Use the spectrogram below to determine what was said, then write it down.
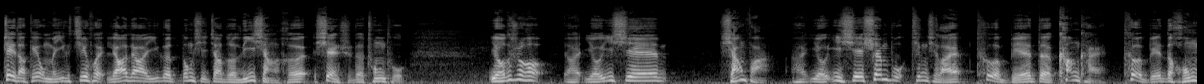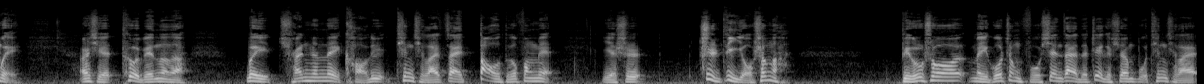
这倒给我们一个机会，聊聊一个东西，叫做理想和现实的冲突。有的时候啊，有一些想法啊，有一些宣布听起来特别的慷慨，特别的宏伟，而且特别的呢，为全人类考虑，听起来在道德方面也是掷地有声啊。比如说，美国政府现在的这个宣布，听起来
